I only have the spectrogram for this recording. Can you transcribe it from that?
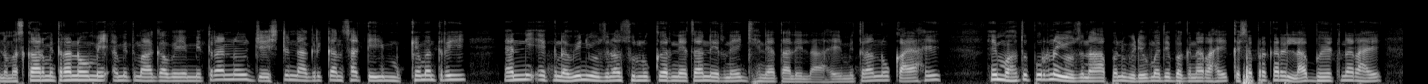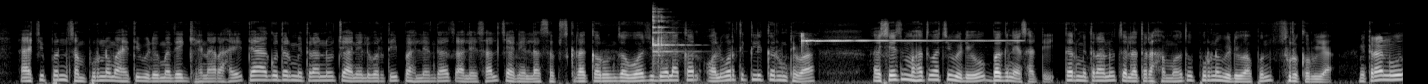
नमस्कार मित्रांनो मी अमित मागावे. मित्रांनो ज्येष्ठ नागरिकांसाठी मुख्यमंत्री यांनी एक नवीन योजना सुरू करण्याचा निर्णय घेण्यात आलेला आहे. मित्रांनो काय आहे? हे महत्त्वपूर्ण योजना आपण व्हिडिओमध्ये बघणार आहे. कशाप्रकारे लाभ भेटणार आहे याची पण संपूर्ण माहिती व्हिडिओमध्ये घेणार आहे. त्या अगोदर मित्रांनो चॅनेलवरती पहिल्यांदाच आले असाल चॅनेलला सबस्क्राईब करून जवळच बेल ऑलवरती क्लिक करून ठेवा. असेच महत्त्वाचे व्हिडिओ बघण्यासाठी. तर मित्रांनो चला तर हा महत्त्वपूर्ण व्हिडिओ आपण सुरू करूया. मित्रांनो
